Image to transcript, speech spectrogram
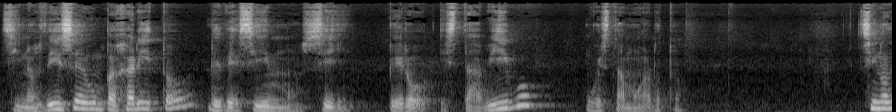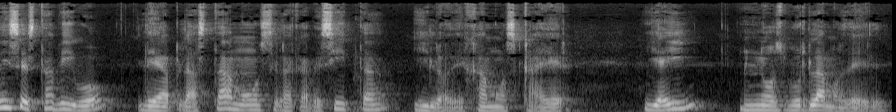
si nos dice un pajarito, le decimos sí, pero ¿está vivo o está muerto? Si nos dice está vivo, le aplastamos la cabecita y lo dejamos caer, y ahí nos burlamos de él.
